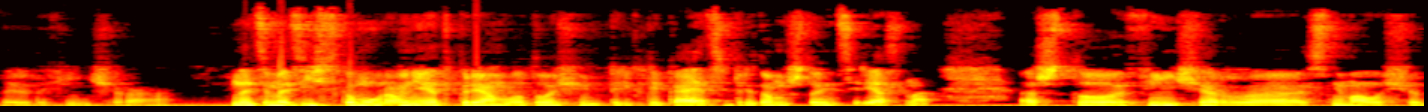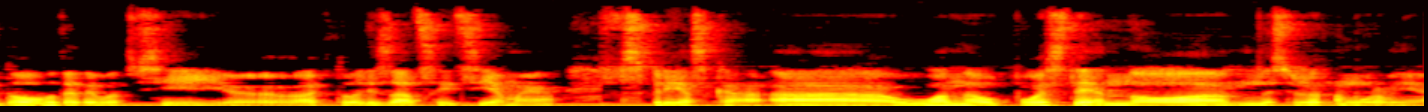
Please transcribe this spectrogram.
Дэвида Финчера. На тематическом уровне это прям вот очень перекликается, при том, что интересно, что Финчер э, снимал еще до вот этой вот всей э, актуализации темы всплеска, а One Now после, но на сюжетном уровне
